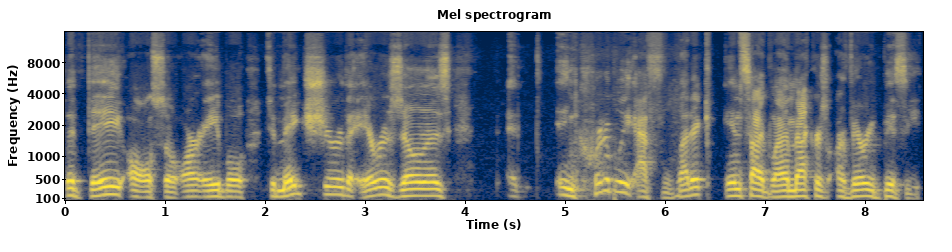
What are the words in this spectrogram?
that they also are able to make sure that Arizona's incredibly athletic inside linebackers are very busy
